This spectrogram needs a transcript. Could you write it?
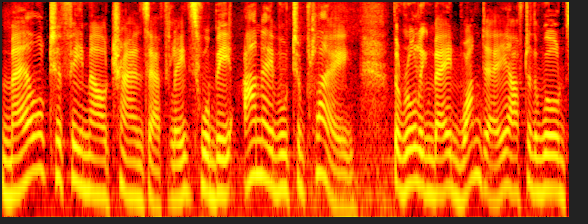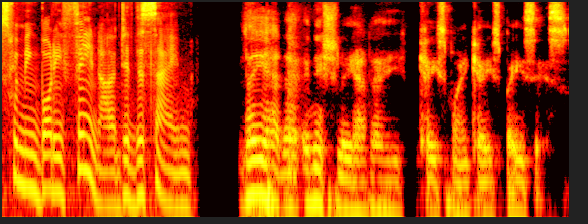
Male to female trans athletes will be unable to play. The ruling made one day after the world swimming body FINA did the same. They had a, initially had a case by case basis,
